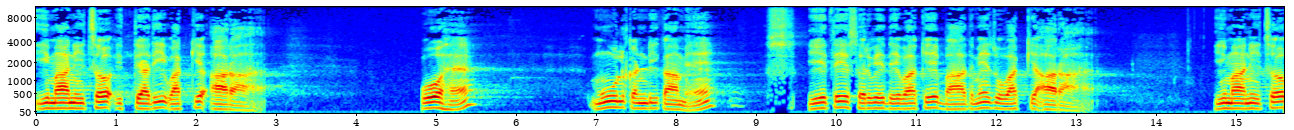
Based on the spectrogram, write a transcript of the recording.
ईमानी च इत्यादि वाक्य आ रहा है, वो है कंडिका में ये ते सर्वे देवा के बाद में जो वाक्य आ रहा है ईमानी च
